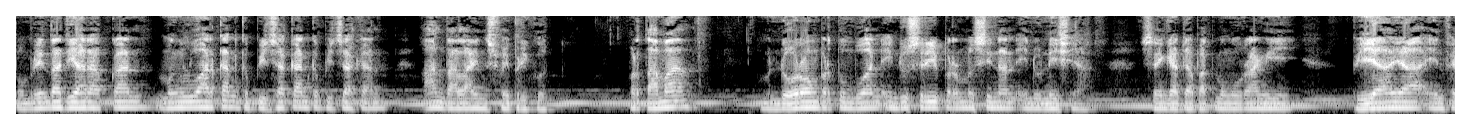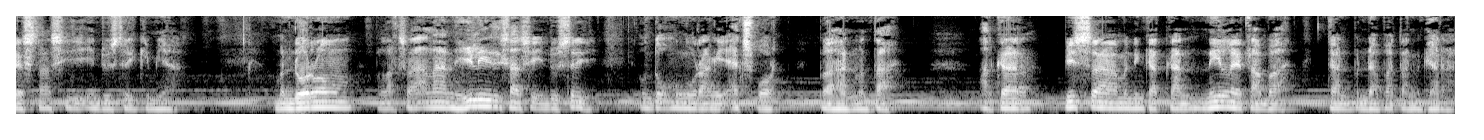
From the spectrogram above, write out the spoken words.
pemerintah diharapkan mengeluarkan kebijakan-kebijakan antara lain sebagai berikut. Pertama, mendorong pertumbuhan industri permesinan Indonesia – sehingga dapat mengurangi biaya investasi industri kimia. Mendorong pelaksanaan hilirisasi industri untuk mengurangi ekspor bahan mentah agar bisa meningkatkan nilai tambah dan pendapatan negara.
